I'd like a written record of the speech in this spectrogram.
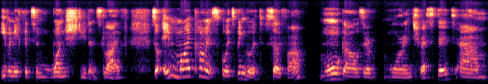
even if it's in one student's life. So, in my current school, it's been good so far. More girls are more interested. Um,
